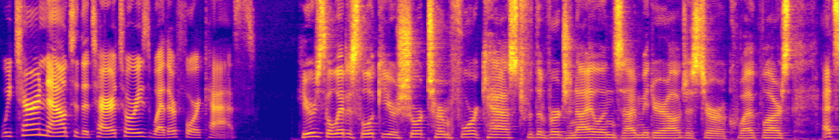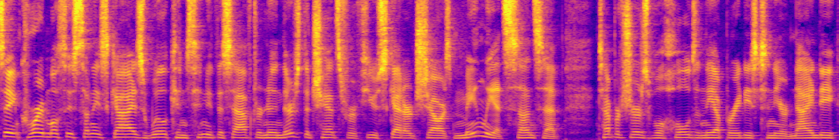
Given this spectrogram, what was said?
we turn now to the territory's weather forecast. Here's the latest look at your short term forecast for the Virgin Islands. I'm meteorologist Eric Weglars. At St. Croix, mostly sunny skies will continue this afternoon. There's the chance for a few scattered showers, mainly at sunset. Temperatures will hold in the upper 80s to near 90.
